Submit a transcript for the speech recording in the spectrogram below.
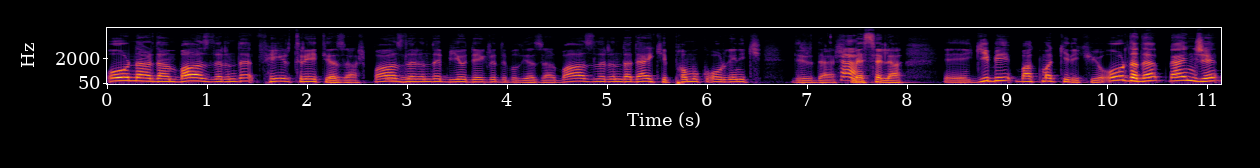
Onlardan bazılarında fair trade yazar. Bazılarında biodegradable yazar. Bazılarında der ki pamuk organikdir der Ha. mesela. Ee, gibi bakmak gerekiyor. Orada da bence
